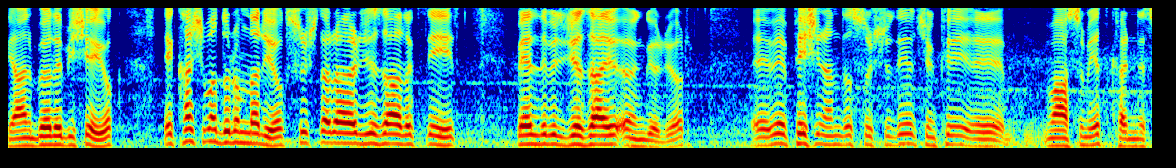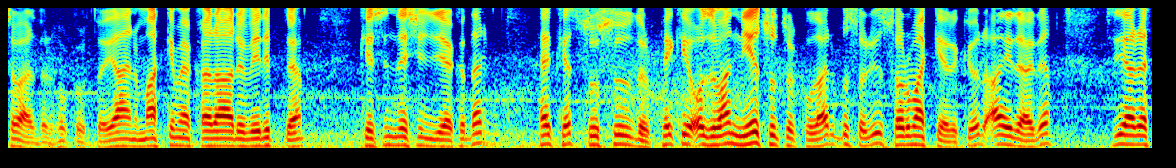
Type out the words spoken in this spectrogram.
Yani böyle bir şey yok. E kaçma durumları yok. Suçlar ağır cezalık değil. Belli bir cezayı öngörüyor. E, ve peşinen de suçlu değil çünkü e, masumiyet karinesi vardır hukukta. Yani mahkeme kararı verip de kesinleşinceye kadar herkes suçsuzdur. Peki o zaman niye tutuklular? Bu soruyu sormak gerekiyor. Ayrı ayrı ziyaret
